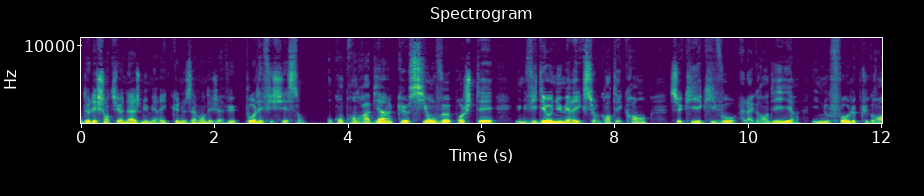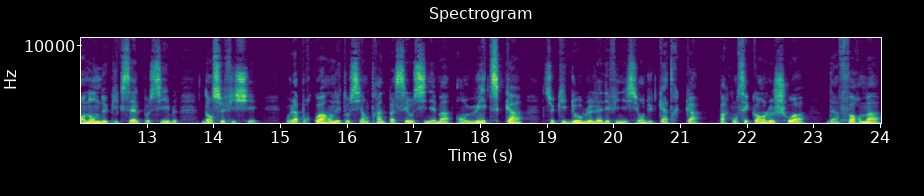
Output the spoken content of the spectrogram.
de l'échantillonnage numérique que nous avons déjà vu pour les fichiers son. On comprendra bien que si on veut projeter une vidéo numérique sur grand écran, ce qui équivaut à l'agrandir, il nous faut le plus grand nombre de pixels possible dans ce fichier. Voilà pourquoi on est aussi en train de passer au cinéma en 8K, ce qui double la définition du 4K. Par conséquent, le choix d'un format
